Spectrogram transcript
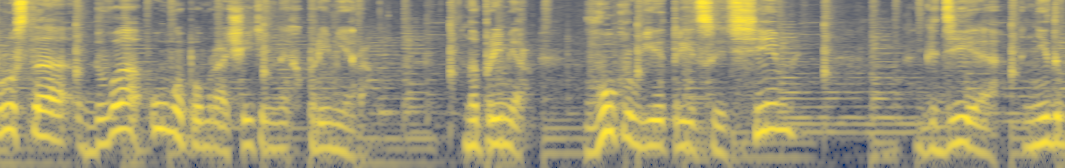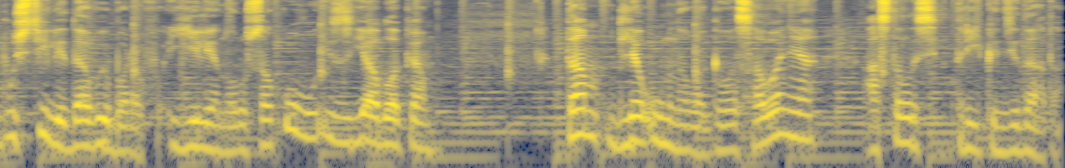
Просто два умопомрачительных примера. Например, в округе 37 где не допустили до выборов Елену Русакову из «Яблока», там для умного голосования осталось три кандидата.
